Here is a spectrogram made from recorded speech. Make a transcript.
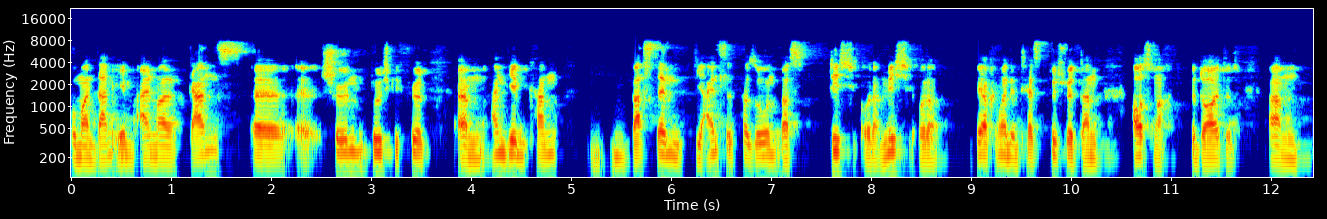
wo man dann eben einmal ganz äh, äh schön durchgeführt ähm, angeben kann, was denn die Einzelperson, was dich oder mich oder wer auch immer den Test durchführt, dann ausmacht. Bedeutet, ähm,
